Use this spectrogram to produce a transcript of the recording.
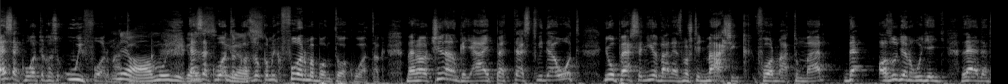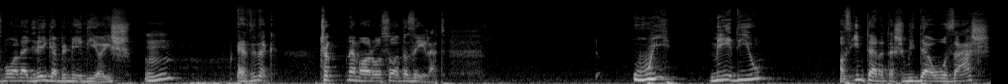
Ezek voltak az új formátumok. Ja, amúgy igaz, Ezek voltak igaz. azok, amik formabontóak voltak. Mert ha csinálunk egy iPad test videót, jó, persze nyilván ez most egy másik formátum már, de az ugyanúgy egy, lehetett volna egy régebbi média is. Mhm. Értitek? Csak nem arról szólt az élet. Új médium, az internetes videózás,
